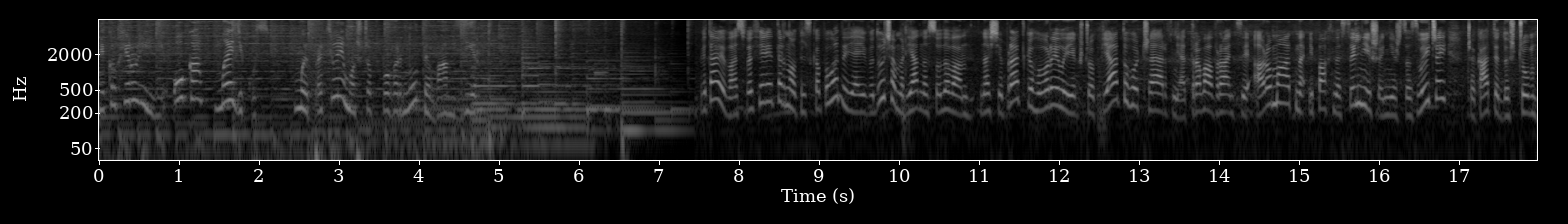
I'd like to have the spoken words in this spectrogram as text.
мікрохірургії ока Медікус. Ми працюємо, щоб повернути вам зір. Вітаю вас в ефірі Тернопільська погода. Я її ведуча Мар'яна Судова. Наші предки говорили, якщо 5 червня трава вранці ароматна і пахне сильніше ніж зазвичай, чекати дощу.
